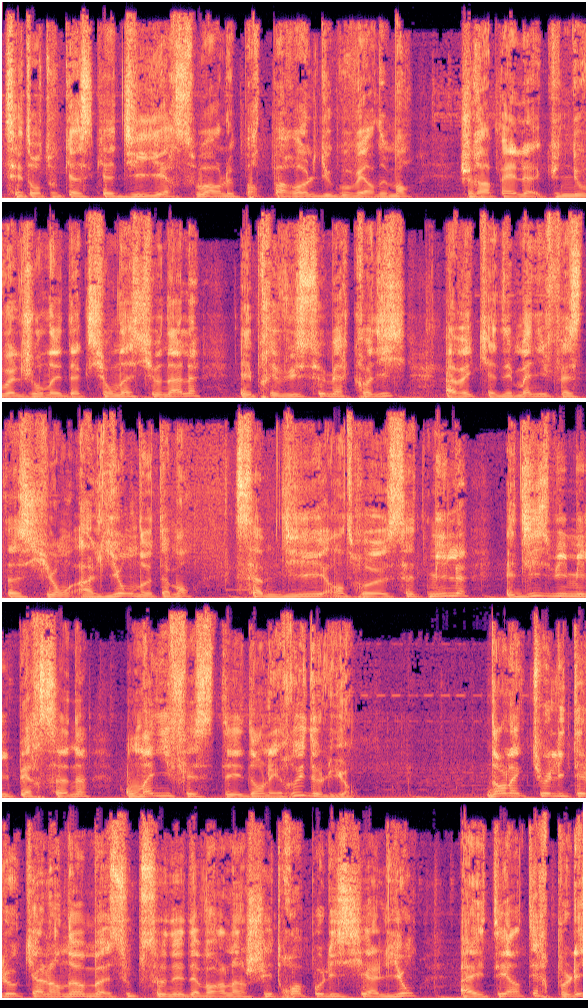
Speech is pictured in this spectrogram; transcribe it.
C'est en tout cas ce qu'a dit hier soir le porte-parole du gouvernement. Je rappelle qu'une nouvelle journée d'action nationale est prévue ce mercredi avec des manifestations à Lyon notamment. Samedi, entre 7000 et 18 000 personnes ont manifesté dans les rues de Lyon. Dans l'actualité locale, un homme soupçonné d'avoir lynché trois policiers à Lyon a été interpellé.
